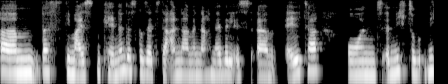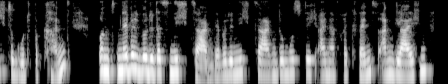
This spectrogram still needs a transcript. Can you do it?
ähm, was die meisten kennen. Das Gesetz der Annahme nach Neville ist ähm, älter und nicht so, nicht so gut bekannt. Und Neville würde das nicht sagen. Der würde nicht sagen, du musst dich einer Frequenz angleichen,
